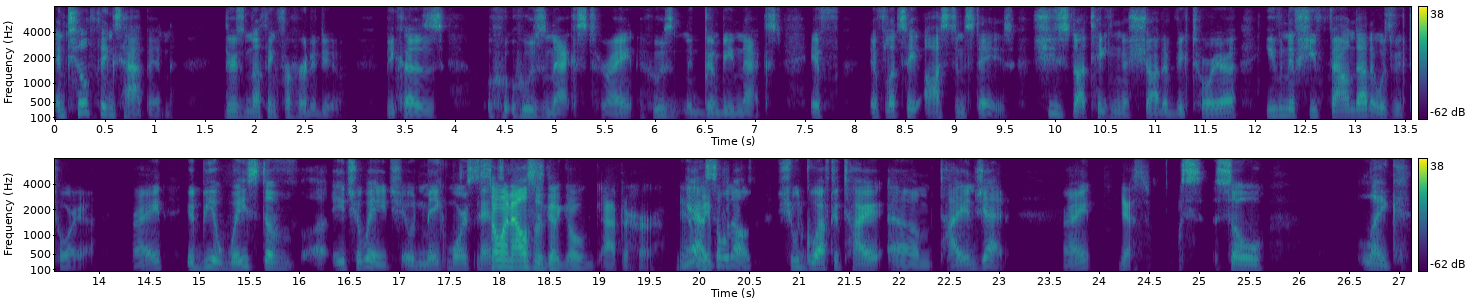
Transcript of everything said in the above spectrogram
Until things happen, there's nothing for her to do because who- who's next, right? Who's going to be next? If if let's say Austin stays, she's not taking a shot at Victoria, even if she found out it was Victoria, right? It'd be a waste of uh, HOH. It would make more sense. someone else is gonna go after her. yeah, way someone before- else. She would go after Ty, um, Ty and Jed, right? Yes. So like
